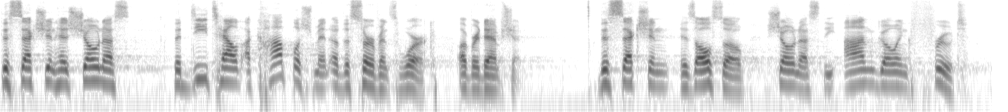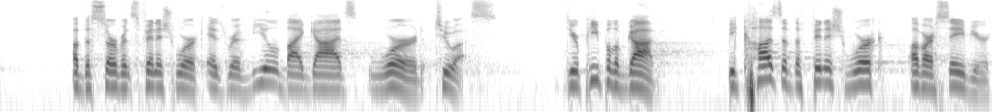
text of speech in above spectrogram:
This section has shown us the detailed accomplishment of the servant's work of redemption. This section has also shown us the ongoing fruit of the servant's finished work as revealed by God's word to us. Dear people of God, because of the finished work of our Savior,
